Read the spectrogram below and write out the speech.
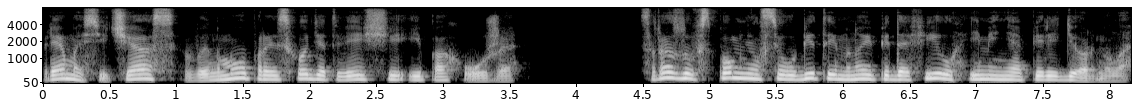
Прямо сейчас в НМО происходят вещи и похуже. Сразу вспомнился убитый мной педофил и меня передернуло.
